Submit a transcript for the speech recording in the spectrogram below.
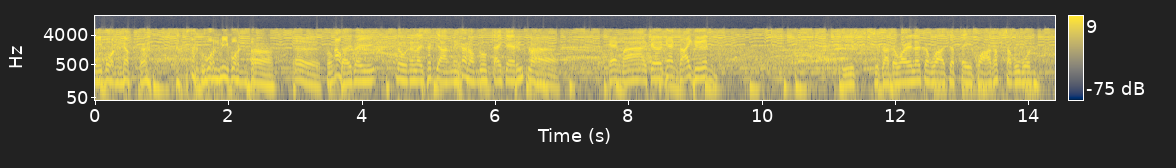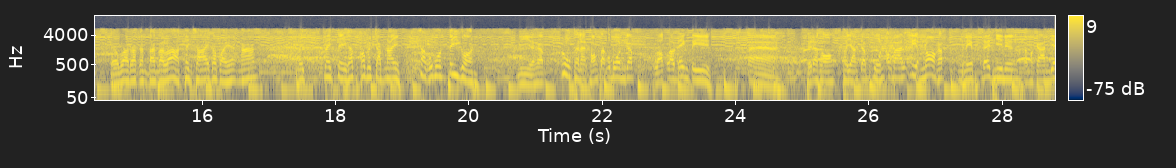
มีบ่นครับสักอุบลมีบ่นครับอ่าเออสงเอ้าสัยไปโดนอะไรสักอย่างหนึ่งลองดวงใจแกหรือเปล่าอ่า แข้งมาเจอแข้งซ้ายคืนทีบสกัดเอาไว้แล้วจังหวะจะเตะขวาครับสักอุบล แต่ว่ารักกันตังก็ลากแข้งซ้ายเข้าไปฮะง้างไม่ไม่เตะครับเข้าไปจับในสักอุบลตีก่อน นี่นะครับ ลูกถนัดของสักอุบลครับ ล็อกเราเด้งตีอ่าเพชรทองพยายามจะหมุนออกมาเหลี่ยมนอกครับเหน็บได้ทีหนึ่งกรรมการแย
